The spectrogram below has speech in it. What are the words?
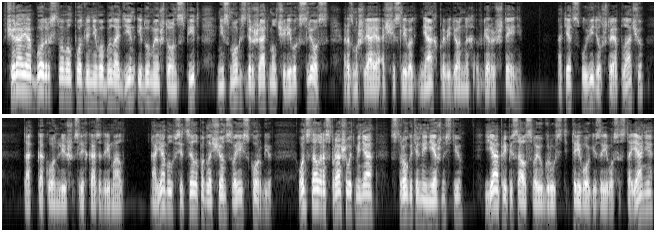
Вчера я бодрствовал подле него, был один, и, думая, что он спит, не смог сдержать молчаливых слез, размышляя о счастливых днях, проведенных в Герольштейне. Отец увидел, что я плачу, так как он лишь слегка задремал, а я был всецело поглощен своей скорбью. Он стал расспрашивать меня с трогательной нежностью, я приписал свою грусть тревоге за его состояние,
